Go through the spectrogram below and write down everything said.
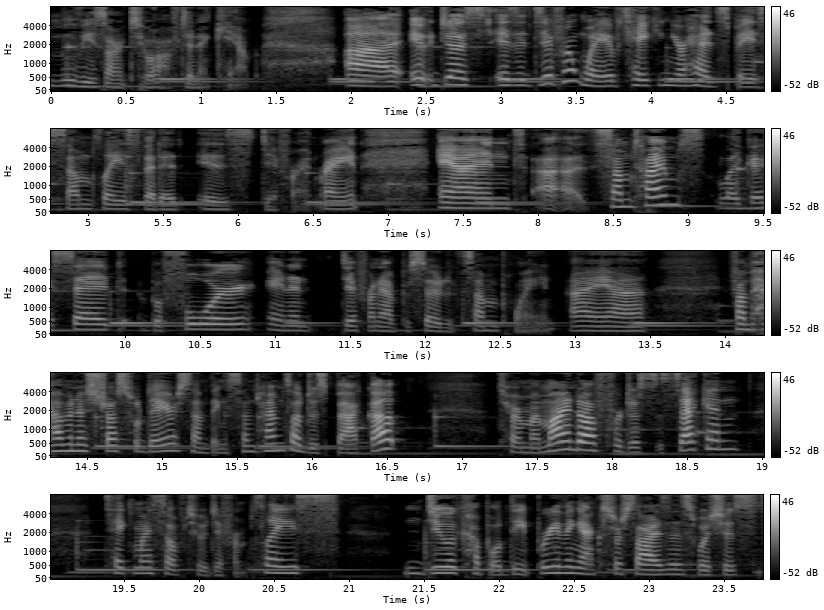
movies aren't too often at camp uh, it just is a different way of taking your headspace someplace that it is different, right? And uh, sometimes, like I said before in a different episode at some point, I, uh, if I'm having a stressful day or something, sometimes I'll just back up, turn my mind off for just a second, take myself to a different place, do a couple deep breathing exercises, which is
